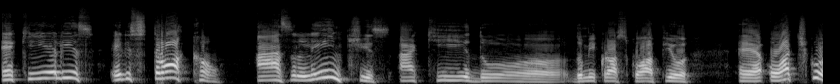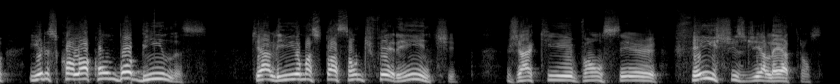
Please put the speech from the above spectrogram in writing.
é que eles, eles trocam as lentes aqui do, do microscópio é, óptico e eles colocam bobinas, que ali é uma situação diferente, já que vão ser feixes de elétrons.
